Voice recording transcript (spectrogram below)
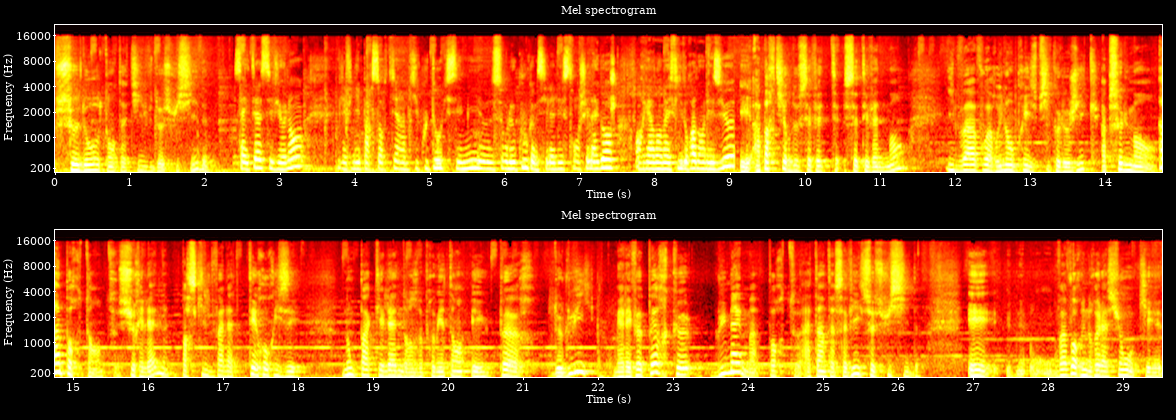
pseudo-tentative de suicide. Ça a été assez violent. Il a fini par sortir un petit couteau qui s'est mis euh, sur le cou comme s'il allait se trancher la gorge en regardant ma fille droit dans les yeux. Et à partir de cet événement, il va avoir une emprise psychologique absolument importante sur Hélène parce qu'il va la terroriser. Non pas qu'Hélène, dans un premier temps, ait eu peur de lui, mais elle avait peur que lui-même porte atteinte à sa vie, se suicide. Et on va avoir une relation qui est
